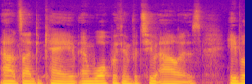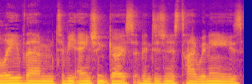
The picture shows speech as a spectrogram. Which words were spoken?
outside the cave and walked with him for two hours. He believed them to be ancient ghosts of indigenous Taiwanese,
